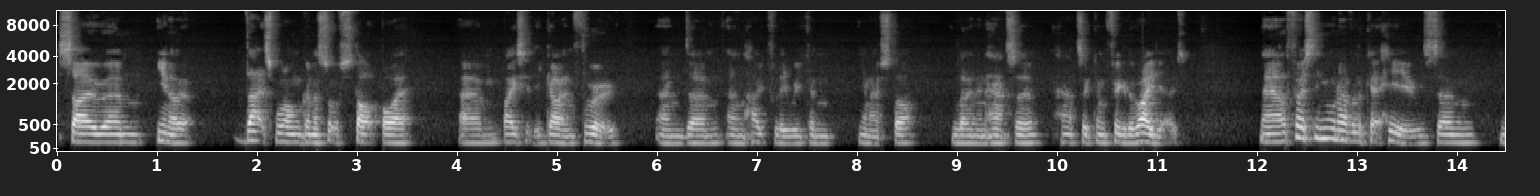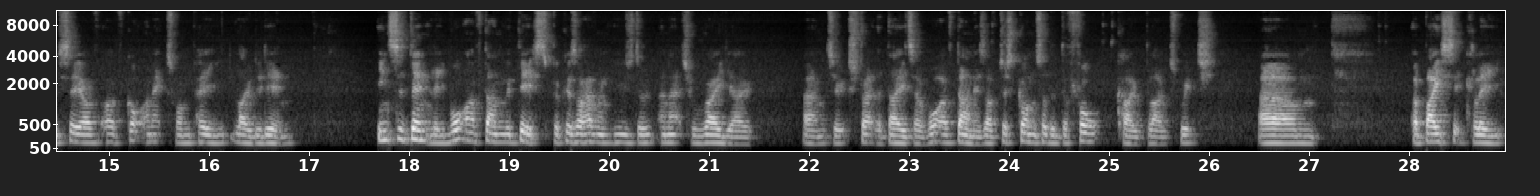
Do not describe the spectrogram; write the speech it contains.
So, um, you know, that's what I'm going to sort of start by um, basically going through and um, and hopefully we can, you know, start learning how to how to configure the radios. Now, the first thing you want to have a look at here is um, you see I've, I've got an X1P loaded in Incidentally, what I've done with this, because I haven't used a, an actual radio um, to extract the data, what I've done is I've just gone to the default code plugs, which um, are basically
